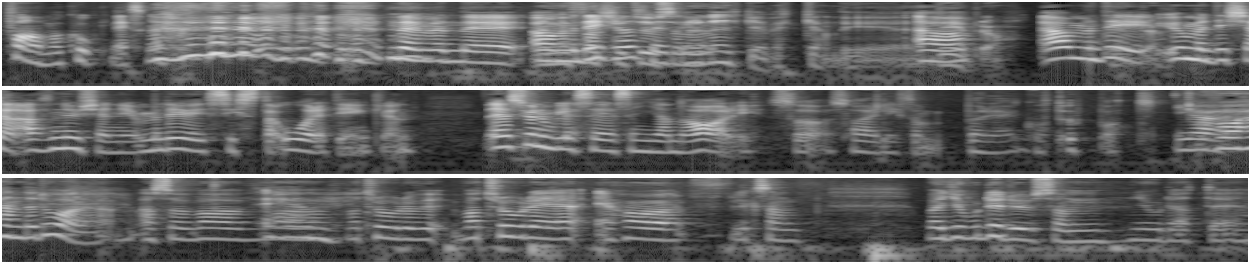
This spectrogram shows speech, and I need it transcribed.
Fan vad coolt. Nej, jag. Nej men, eh, ja, Ja, men men det 40 känns 000 lite... unika i veckan, det är, Ja. det är bra. Ja, men det, Det är bra. jo, men det känns, alltså nu känner jag, men det är sista året egentligen. Jag skulle vilja säga sen januari så, så har det liksom börjat gått uppåt. Jag, Vad hände då? då? Alltså, vad, vad, Ehm. vad tror du, vad tror du har liksom, vad gjorde du som gjorde att det,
